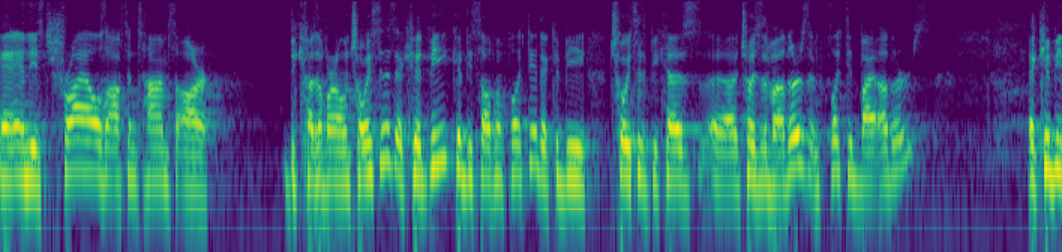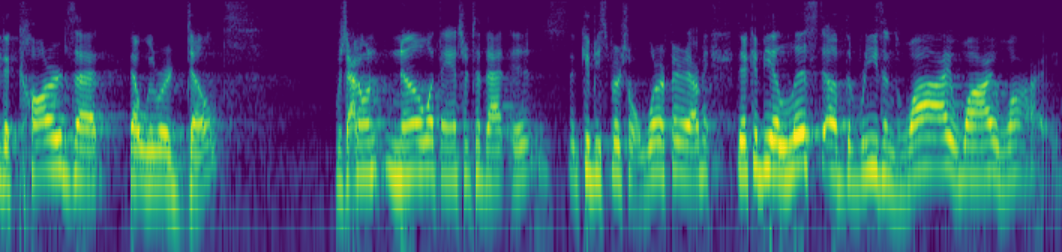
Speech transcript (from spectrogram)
And these trials oftentimes are because of our own choices. It could be, could be self-inflicted. It could be choices because uh, choices of others, inflicted by others. It could be the cards that, that we were dealt, which I don't know what the answer to that is. It could be spiritual warfare. I mean, there could be a list of the reasons why, why, why.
